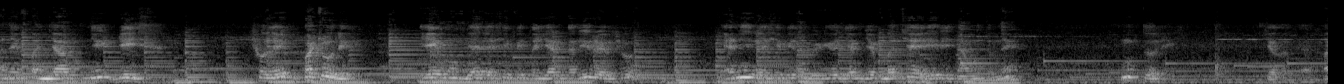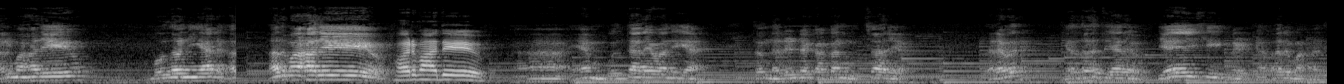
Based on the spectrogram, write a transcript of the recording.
અને પંજાબની ડીશ છોલે ભટુરે એ હું બે રેસીપી તૈયાર કરી રહ્યો છું એની રેસીપીનો વીડિયો જેમ જેમ બનશે એ રીતના હું તમને મૂકતો રહીશ। ચલો હર મહાદેવ બોલો ને યાર હર- મહાદેવ! હર મહાદેવ! હા એમ બોલતા રહેવાનું યાર તો નરેન્દ્ર કાકાનો ઉત્સાહ રહે બરાબર? ત્યારે જય શ્રી કૃષ્ણ. હરે મહાદેવ.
